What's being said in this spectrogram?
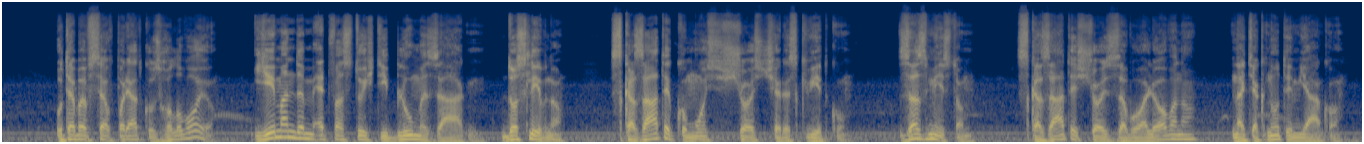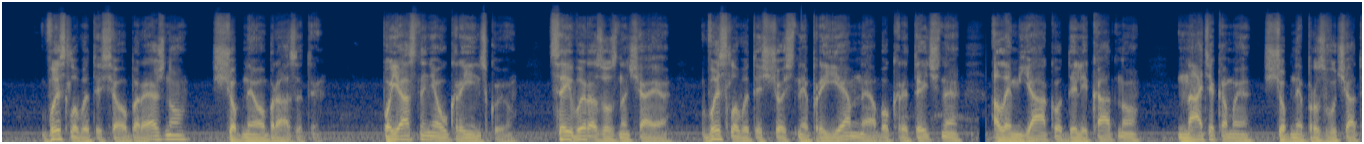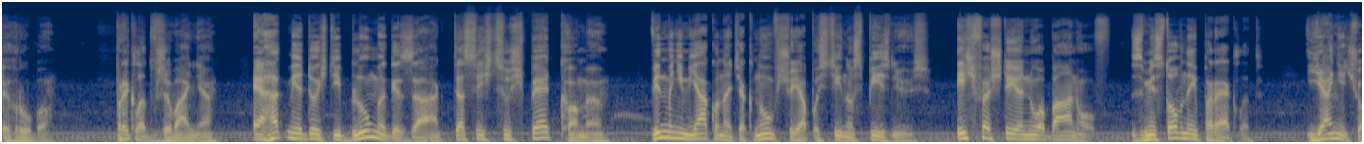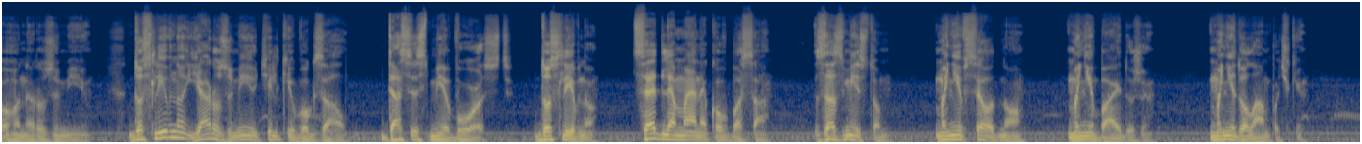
У тебе все в порядку з головою? Jemandem etwas durch die Blume sagen. Дослівно. Сказати комусь щось через квітку. За змістом. Сказати щось завуальовано, натякнути м'яко. Висловитися обережно, щоб не образити. Пояснення українською. Цей вираз означає висловити щось неприємне або критичне, але м'яко, делікатно, натяками, щоб не прозвучати грубо. Приклад вживання. Er hat mir durch die Blume gesagt, dass ich zu spät komme. Він мені м'яко натякнув, що я постійно спізнююсь. Ich verstehe nur Bahnhof. Змістовний переклад. Я нічого не розумію. Дослівно, я розумію тільки вокзал. Das ist mir Wurst. Дослівно. Це для мене ковбаса. За змістом. Мені все одно. Мені байдуже. Мені до лампочки.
